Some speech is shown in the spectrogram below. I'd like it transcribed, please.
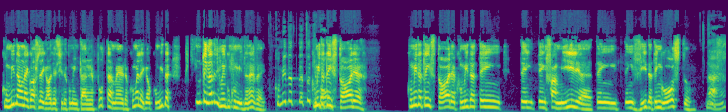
Comida é um negócio legal de assistir documentário, né? Puta merda, como é legal. Comida. Não tem nada de ruim com comida, né, velho? comida é tudo de Comida bom. tem história. Comida tem história, comida tem, tem, tem família, tem, tem vida, tem gosto. Ah, né?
